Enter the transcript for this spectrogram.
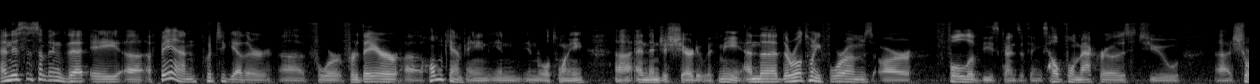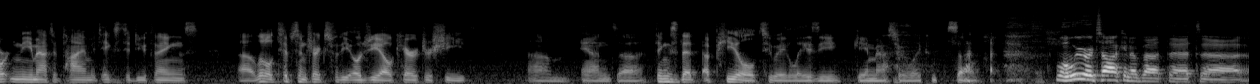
And this is something that a, uh, a fan put together uh, for for their uh, home campaign in in Roll20, uh, and then just shared it with me. And the the Roll20 forums are full of these kinds of things, helpful macros to uh, shorten the amount of time it takes to do things, uh, little tips and tricks for the OGL character sheet. Um, and things that appeal to a lazy game master like myself. Well, we were talking about that uh,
